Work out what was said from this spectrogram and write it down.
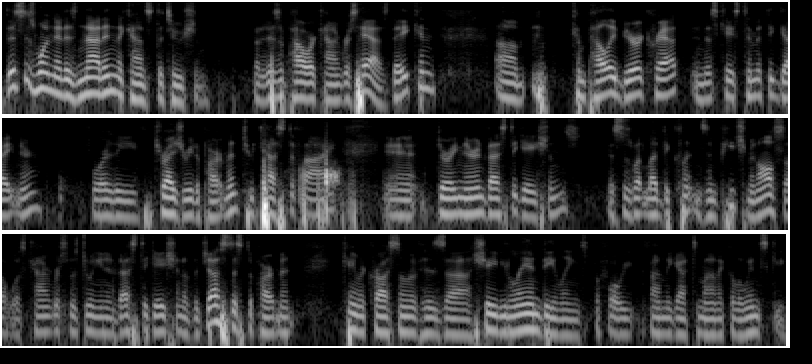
This is one that is not in the Constitution, but it is a power Congress has. They can um, compel a bureaucrat, in this case Timothy Geithner, for the Treasury Department to testify uh, during their investigations this is what led to Clinton's impeachment also, was Congress was doing an investigation of the Justice Department, came across some of his uh, shady land dealings before we finally got to Monica Lewinsky.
